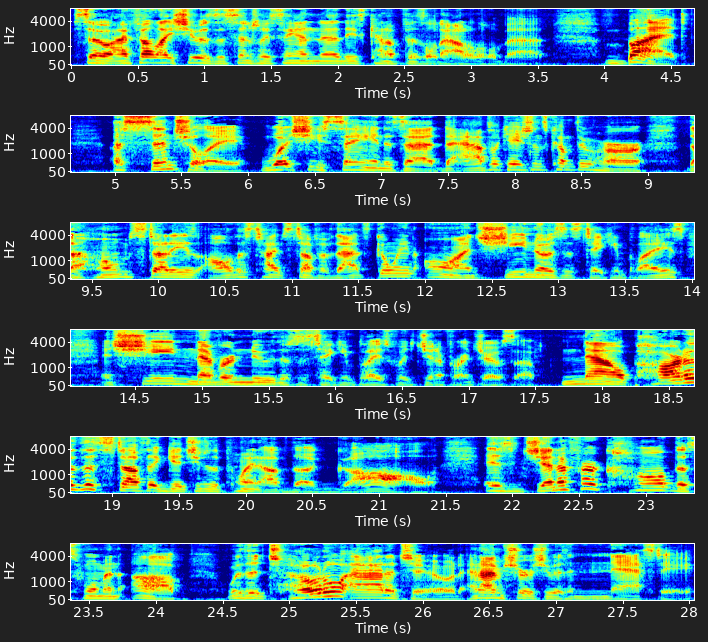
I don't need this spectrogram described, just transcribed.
So I felt like she was essentially saying, "No, these kind of fizzled out a little bit," but essentially what she's saying is that the applications come through her the home studies all this type stuff. If that's going on she knows it's taking place and she never knew this was taking place with jennifer and joseph. Now part of the stuff that gets you to the point of the gall is jennifer called this woman up with a total attitude, and I'm sure she was nasty.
